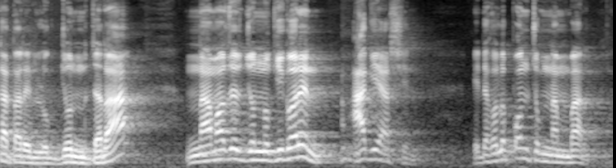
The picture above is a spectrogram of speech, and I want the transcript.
কাতারের লোকজন যারা নামাজের জন্য কি করেন? আগে আসেন। এটা হলো পঞ্চম নাম্বার।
